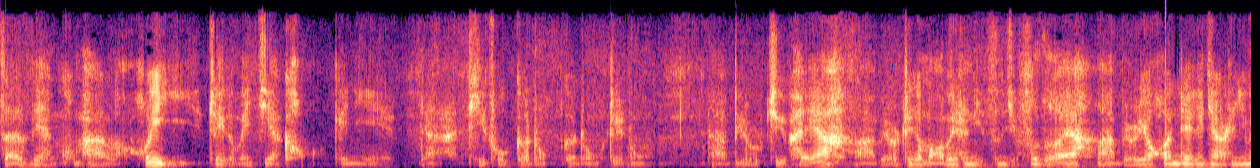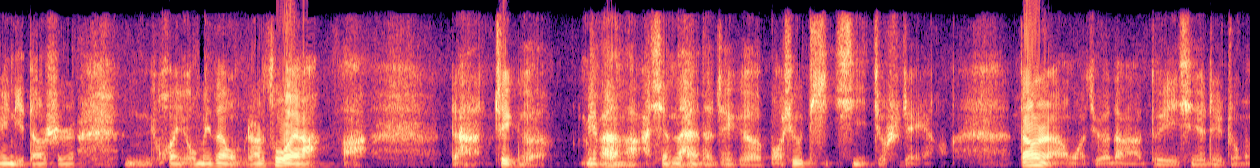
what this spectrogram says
4S 店恐怕老会以这个为借口给你啊提出各种各种这种啊，比如拒赔啊啊，比如这个毛病是你自己负责呀啊，比如要换这个件是因为你当时嗯换油没在我们这儿做呀啊啊，这个没办法，现在的这个保修体系就是这样。当然，我觉得啊，对一些这种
